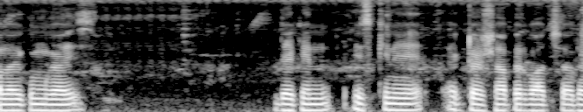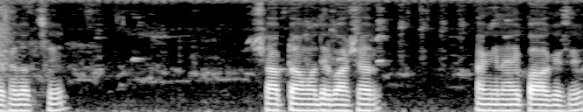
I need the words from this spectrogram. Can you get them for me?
আলাইকুম গাইস দেখেন স্ক্রিনে একটা সাপের বাচ্চা দেখা যাচ্ছে। সাপটা আমাদের বাসার আঙিনায় পাওয়া গেছে।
